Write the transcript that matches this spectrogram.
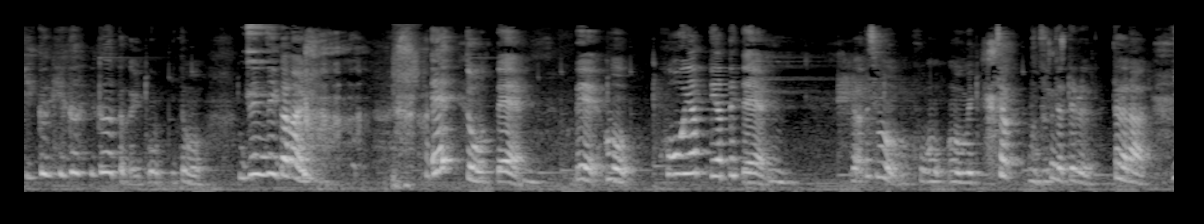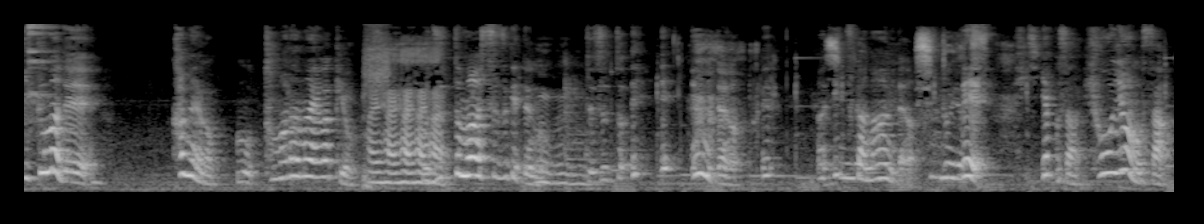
引く引く引く」とか言っても全然いかないの。えっ？と思って。でもうこうやってやっててで私もこうもうもうめっちゃずっとやってる。だから行くまでカメラがもう止まらないわけよ、はいはいはいはいはい。ずっと回し続けてんの、うんうんうん。でずっと「えええみたいな「えあい。つかな?」みたいな。しんどいやつ。でやっぱさ表情もさ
